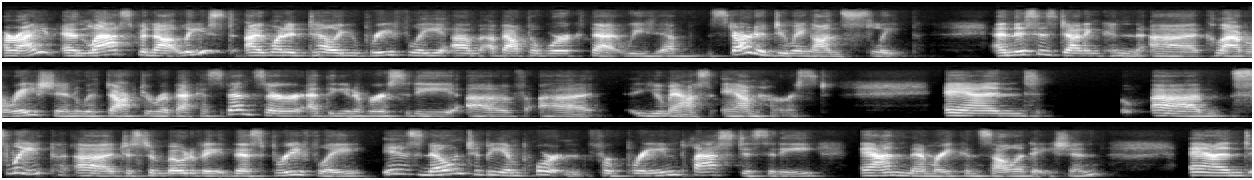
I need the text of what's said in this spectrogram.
All right, and last but not least, I wanted to tell you briefly um, about the work that we have started doing on sleep. And this is done in uh, collaboration with Dr. Rebecca Spencer at the University of uh, UMass Amherst. And um, sleep, uh, just to motivate this briefly, is known to be important for brain plasticity and memory consolidation. And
